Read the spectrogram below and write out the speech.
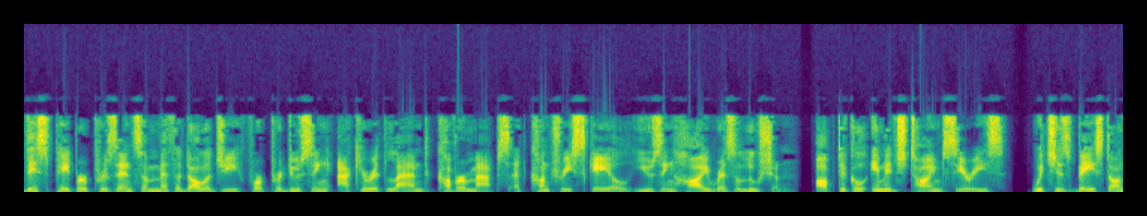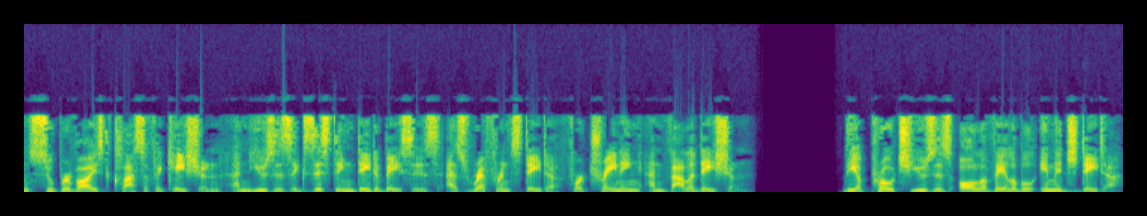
This paper presents a methodology for producing accurate land cover maps at country scale using high-resolution optical image time series, which is based on supervised classification and uses existing databases as reference data for training and validation. The approach uses all available image data,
